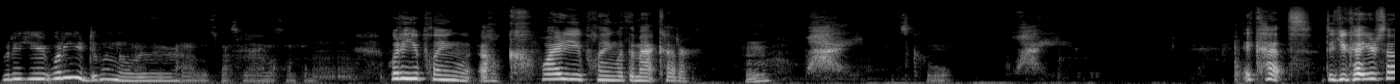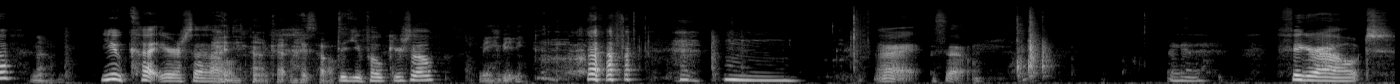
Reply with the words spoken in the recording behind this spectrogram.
What are you What are you doing over there? I was messing around with something. What are you playing with? Oh, why are you playing with the mat cutter? Hmm? Why? It's cool. Why? It cuts. Did you cut yourself? No, You cut yourself. I did not cut myself. Did you poke yourself? Maybe. hmm. All right, so I gotta figure out.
